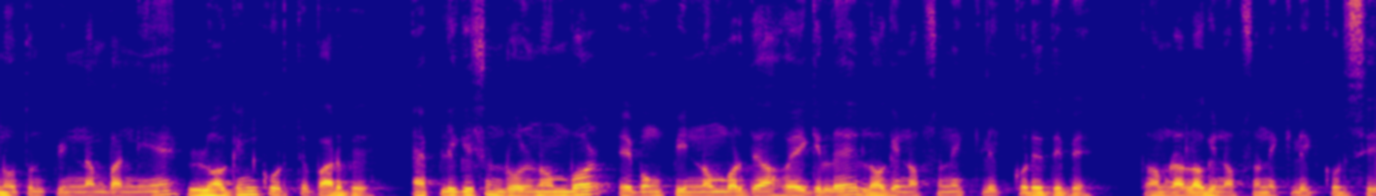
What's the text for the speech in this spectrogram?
নতুন পিন নাম্বার নিয়ে লগ করতে পারবে। অ্যাপ্লিকেশন রোল নম্বর এবং পিন নম্বর দেওয়া হয়ে গেলে লগ ইন অপশনে ক্লিক করে দেবে। তো আমরা লগ ইন অপশনে ক্লিক করছি।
